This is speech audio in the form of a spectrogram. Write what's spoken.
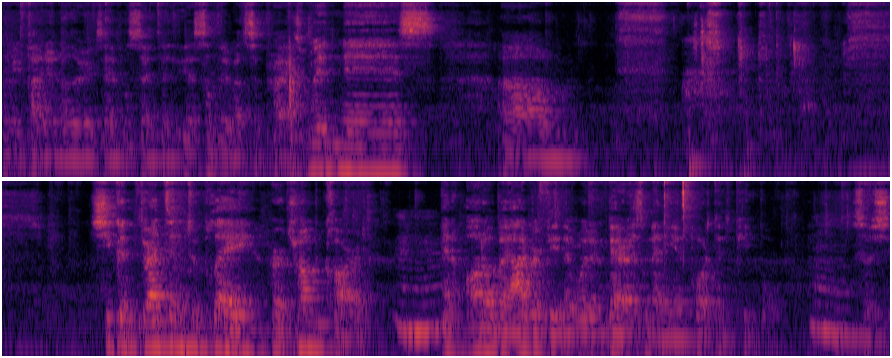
let me find another example sentence. Yeah, something about surprise witness. She could threaten to play her trump card, Mm-hmm. an autobiography that would embarrass many important people. Mm. So sh-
